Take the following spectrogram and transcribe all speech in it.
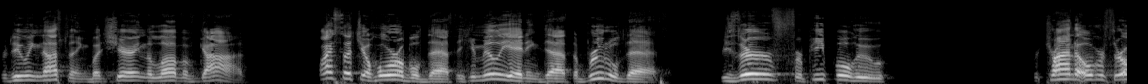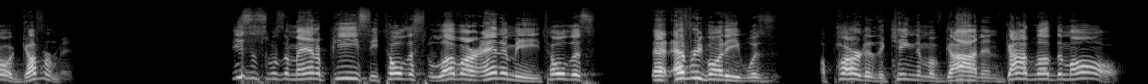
for doing nothing but sharing the love of God? Why such a horrible death, a humiliating death, a brutal death, reserved for people who were trying to overthrow a government? Jesus was a man of peace. He told us to love our enemy. He told us that everybody was a part of the kingdom of God, and God loved them all.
